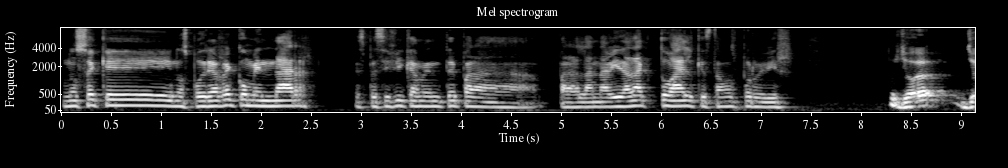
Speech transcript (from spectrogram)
No sé qué nos podría recomendar específicamente para, para la Navidad actual que estamos por vivir. Pues yo, yo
